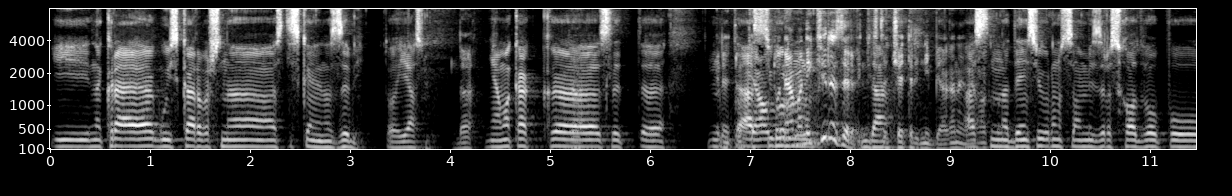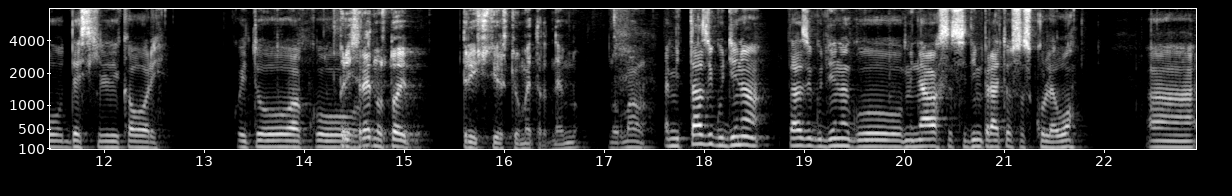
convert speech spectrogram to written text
И накрая го изкарваш на стискане на зъби. То е ясно. Да. Няма как а, след... А, Не, тялото няма никакви резерви. Да. след 4 дни бягане. Аз няма. на ден сигурно съм изразходвал по 10 000 калории. Които ако... При средно 130-40 км дневно, нормално. Ами тази година, тази година го минавах с един приятел с колело а,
